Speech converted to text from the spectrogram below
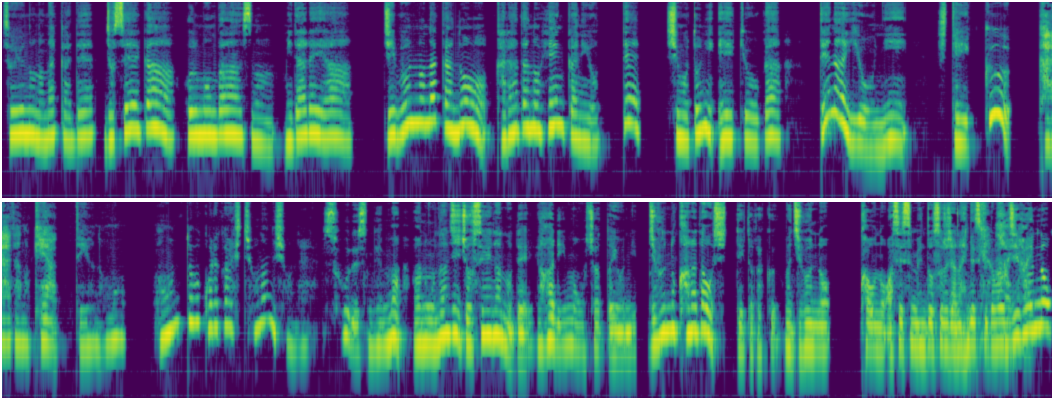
そういうのの中で女性がホルモンバランスの乱れや自分の中の体の変化によって仕事に影響が出ないようにしていく体のケアっていうのもこれから必要なんでしょうね。そうですね。まあ、あの、同じ女性なので、やはり今おっしゃったように、自分の体を知っていただく。まあ、自分の顔のアセスメントをするじゃないんですけども、はいはい自分の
